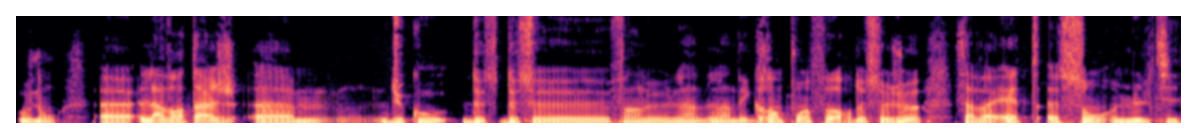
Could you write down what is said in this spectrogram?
ou non. Euh, l'avantage, euh, du coup, de, de ce, enfin, l'un des grands points forts de ce jeu, ça va être son multi.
